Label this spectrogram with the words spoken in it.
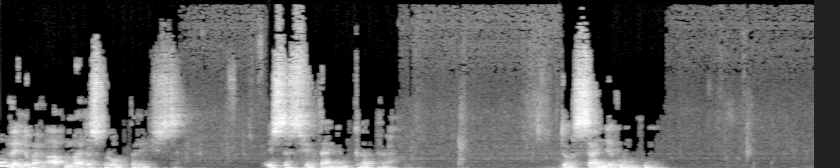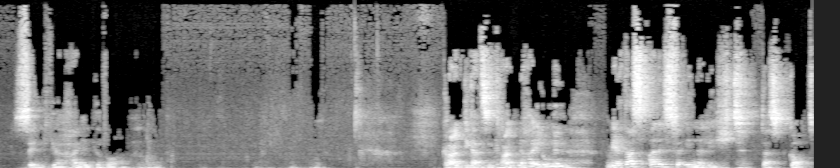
Und wenn du beim Abendmahl das Brot brichst, ist es für deinen Körper. Durch seine Wunden sind wir heil geworden. Die ganzen Krankenheilungen, wer das alles verinnerlicht, dass Gott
